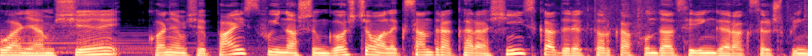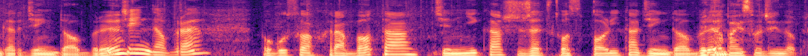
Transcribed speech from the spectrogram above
Kłaniam się, kłaniam się Państwu i naszym gościom. Aleksandra Karasińska, dyrektorka Fundacji Ringer Axel Springer. Dzień dobry. Dzień dobry. Bogusław Hrabota, dziennikarz Rzeczpospolita. Dzień dobry. Witam Państwa, dzień dobry.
